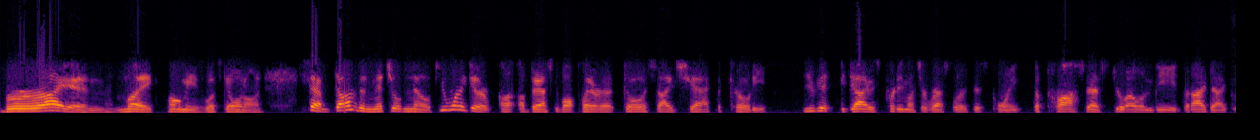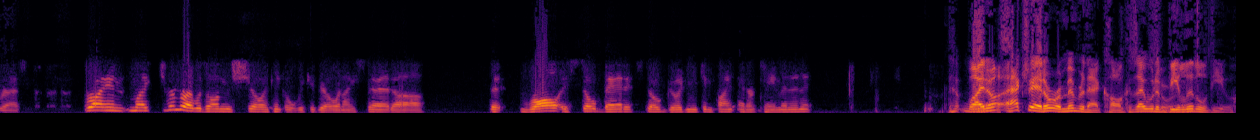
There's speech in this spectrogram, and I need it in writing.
Bryan, Mike, homies, what's going on? Sam, Donovan Mitchell, no. If you want to get a, a basketball player to go aside Shaq with Cody, you get the guy who's pretty much a wrestler at this point, the process Joel Embiid, but I digress. Bryan, Mike, do you remember I was on this show, I think, a week ago, and I said uh, that Raw is so bad it's so good and you can find entertainment in it? Well, I don't actually. I don't remember that call because I would have Sort of. belittled you.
